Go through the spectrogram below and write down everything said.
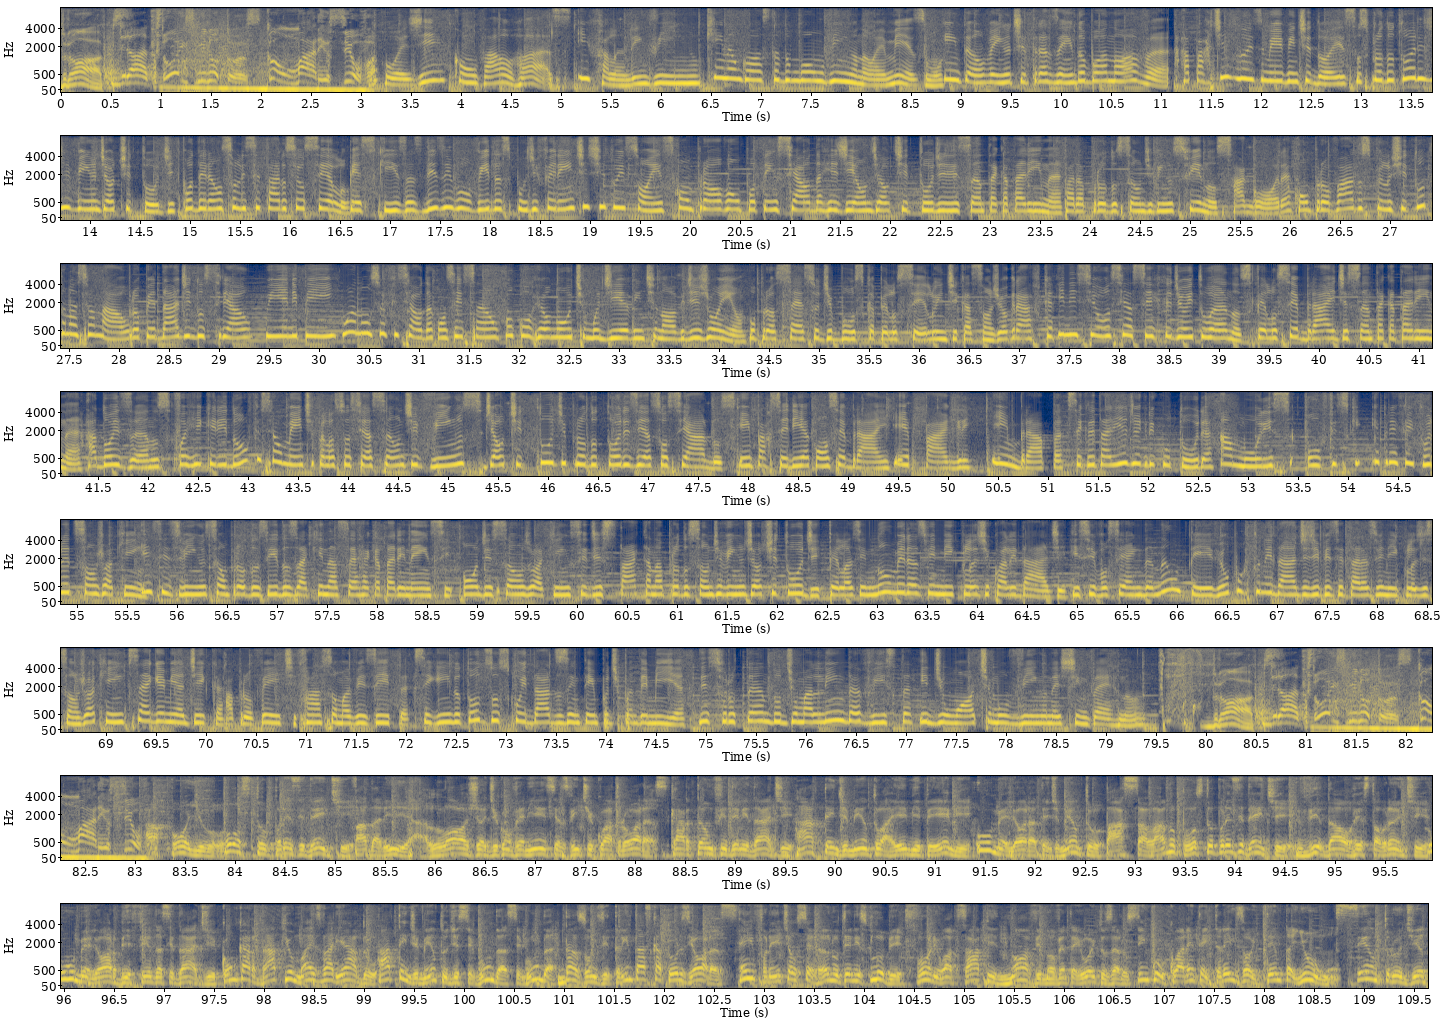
Drops. Drops. Dois minutos com Mário Silva. Hoje com Val Ross. E falando em vinho, quem não gosta do bom vinho, não é mesmo? Então venho te trazendo boa nova. A partir de 2022, os produtores de vinho de altitude poderão solicitar o seu selo. Pesquisas desenvolvidas por diferentes instituições comprovam o potencial da região de altitude de Santa Catarina para a produção de vinhos finos. Agora, comprovados pelo Instituto Nacional Propriedade Industrial, o INPI o anúncio oficial da concessão ocorreu no último dia 29 de junho. O processo de busca pelo selo Indicação Geográfica iniciou-se há cerca de oito anos pelo SEBRAE de Santa Catarina. Há dois anos foi requerido oficialmente pela Associação de Vinhos de Altitude Produtores e Associados, em parceria com o SEBRAE, EPAGRE, Embrapa, Secretaria de Agricultura, Amures, UFSC e Prefeitura de São Joaquim. Esses vinhos são produzidos aqui na Serra Catarinense, onde São Joaquim Se destaca na produção de vinhos de altitude pelas inúmeras vinícolas de qualidade. E se você ainda não teve oportunidade de visitar as vinícolas de São Joaquim, segue a minha dica. Aproveite, faça uma visita, seguindo todos os cuidados em tempo de pandemia, desfrutando de uma linda vista e de um ótimo vinho neste inverno. Drops. Drops. Dois minutos com Mário Silva. Apoio. Posto Presidente. Padaria. Loja de conveniências 24 horas. Cartão Fidelidade. Atendimento a MPM. O melhor atendimento passa lá no Posto Presidente. Vidal Restaurante. O melhor buffet da cidade com cardápio mais variado. Atendimento de segunda a segunda das 11:30 às 14 horas. Em frente ao Serrano Tênis Clube. Fone WhatsApp 99805 4381. Centro de Educação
